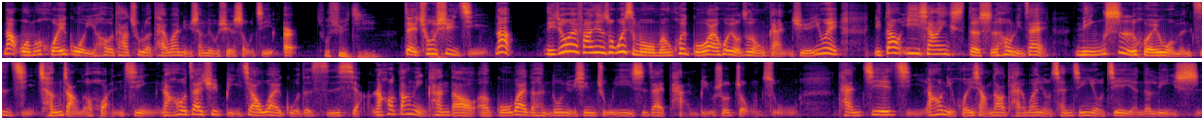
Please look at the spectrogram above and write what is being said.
那我们回国以后，他出了《台湾女生留学手记二》，出续集，对，出续集。那你就会发现说，为什么我们会国外会有这种感觉？因为你到异乡的时候，你在凝视回我们自己成长的环境，然后再去比较外国的思想，然后当你看到呃国外的很多女性主义是在谈，比如说种族、谈阶级，然后你回想到台湾有曾经有戒严的历史，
